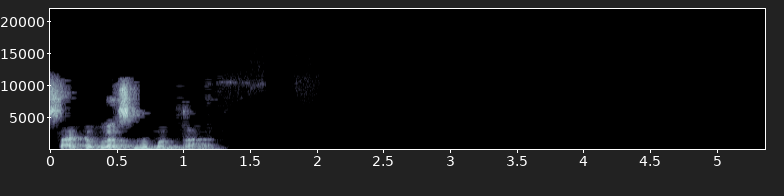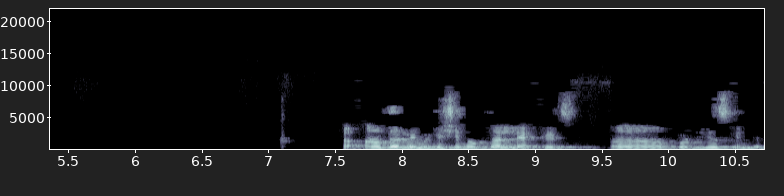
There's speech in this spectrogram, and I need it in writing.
साइटोप्लाज्म में बनता है। Another limitation of the lactate uh, produced in the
